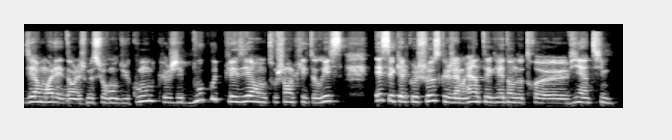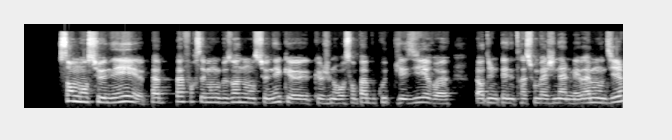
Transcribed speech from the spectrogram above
dire moi, les, dans, je me suis rendu compte que j'ai beaucoup de plaisir en me touchant le clitoris et c'est quelque chose que j'aimerais intégrer dans notre vie intime sans mentionner, pas, pas forcément besoin de mentionner que, que je ne ressens pas beaucoup de plaisir lors d'une pénétration vaginale, mais vraiment dire,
